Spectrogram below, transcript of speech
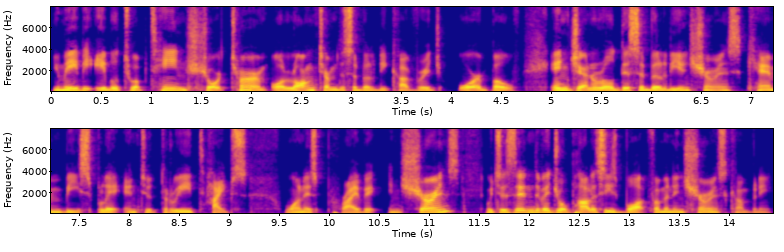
You may be able to obtain short term or long term disability coverage or both. In general, disability insurance can be split into three types one is private insurance, which is individual policies bought from an insurance company.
